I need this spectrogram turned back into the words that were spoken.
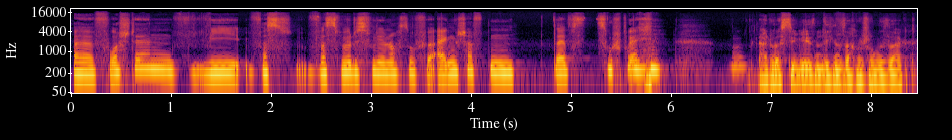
äh, vorstellen? Wie, was, was würdest du dir noch so für Eigenschaften selbst zusprechen? Ja, du hast die wesentlichen Sachen schon gesagt.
